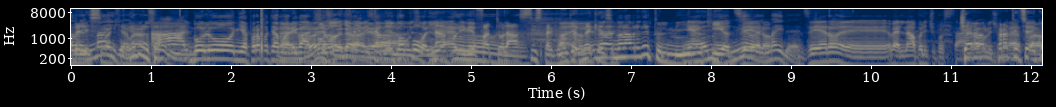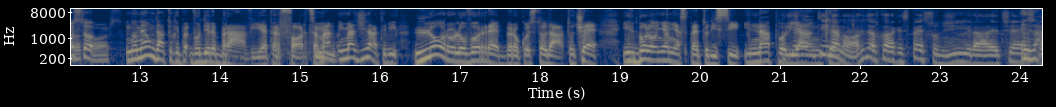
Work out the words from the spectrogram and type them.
bellissima chiamata. so. Ah, il Bologna, però potevamo Eh, arrivare al Bologna Bologna. siamo un po' polli. Napoli vi ho fatto l'assist perché comunque non è che... no, non avrei detto il Milan. Neanch'io, Io zero. l'avrei mai detto. Zero e... Vabbè, il Napoli ci può stare. C'era, però attenzione, questo non è un dato che vuol dire bravi, eh, per forza, ma Mm. immaginatevi, loro lo vorrebbero questo dato, cioè il Bologna mi aspetto di sì, il Napoli anche. Fiorentina no, è una squadra che spesso gira e cerca Esatto.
